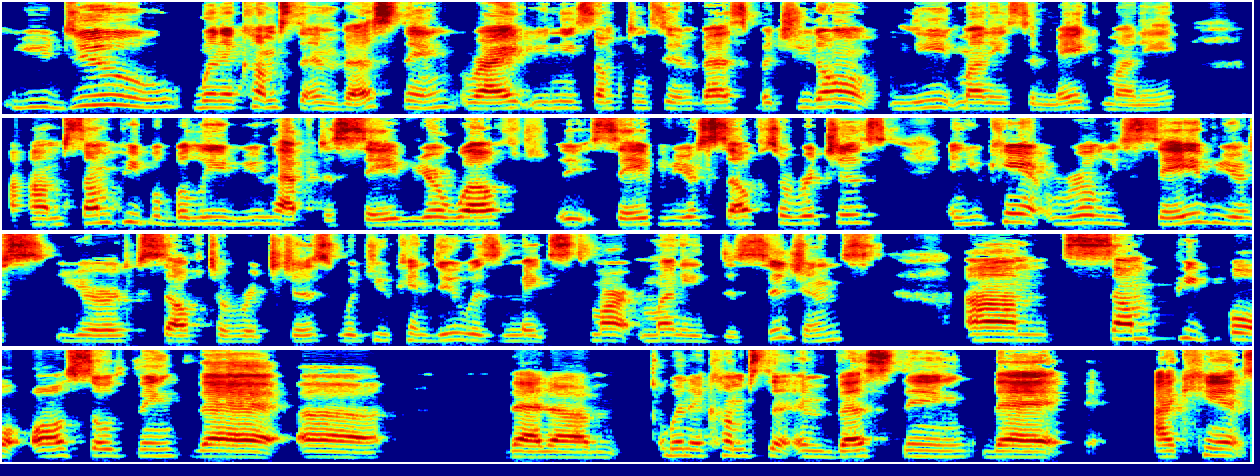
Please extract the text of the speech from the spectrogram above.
you do when it comes to investing, right? You need something to invest, but you don't need money to make money. Um, some people believe you have to save your wealth, save yourself to riches, and you can't really save your, yourself to riches. What you can do is make smart money decisions. Um, some people also think that uh, that um, when it comes to investing that I can't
